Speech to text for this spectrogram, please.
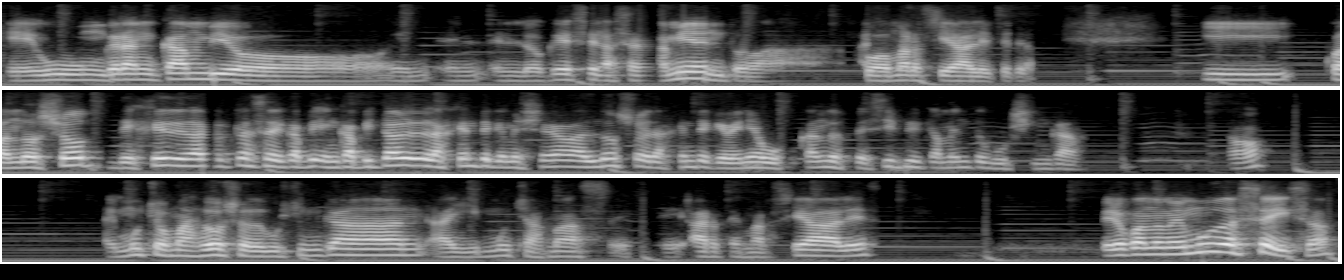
que hubo un gran cambio en, lo que es el acercamiento a juego marcial, etc. Y cuando yo dejé de dar clases en Capital, la gente que me llegaba al dojo era gente que venía buscando específicamente Bushinkan. ¿no? Hay muchos más dojos de Bushinkan, hay muchas más este, artes marciales. Pero cuando me mudo a Seiza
